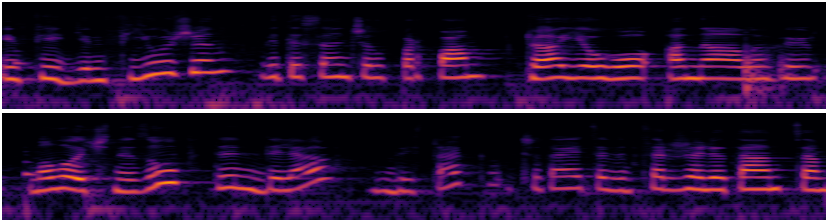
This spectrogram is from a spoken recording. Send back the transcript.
Infig Infusion від Essential Parfum та його аналоги. Молочний зуб Денделя, десь так читається від Сержа Лютанца.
